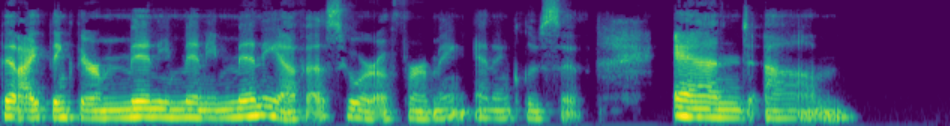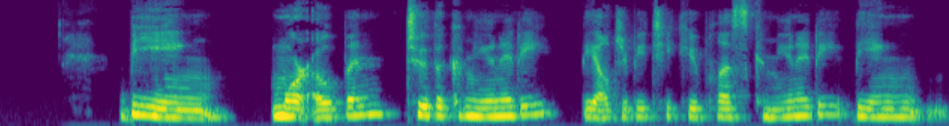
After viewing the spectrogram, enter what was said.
that i think there are many many many of us who are affirming and inclusive. And um, being more open to the community the lgbtq plus community being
